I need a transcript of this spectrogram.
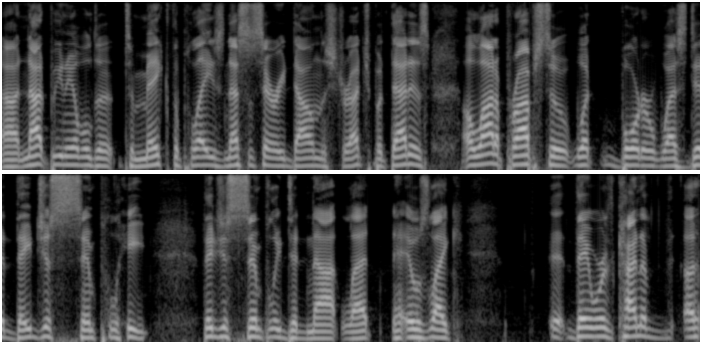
uh, not being able to to make the plays necessary down the stretch, but that is a lot of props to what Border West did. They just simply they just simply did not let. It was like. They were kind of uh,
